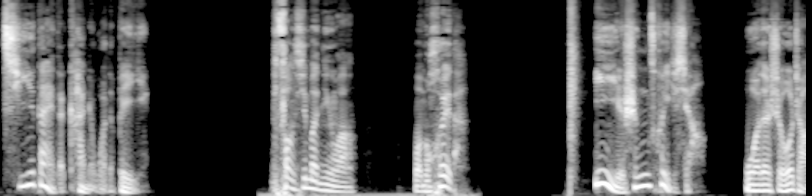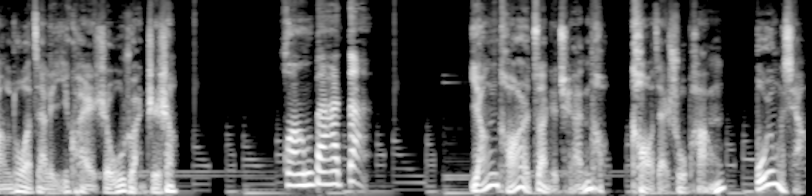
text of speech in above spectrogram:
期待的看着我的背影。放心吧，宁王，我们会的。一声脆响。我的手掌落在了一块柔软之上。王八蛋！杨桃儿攥着拳头靠在树旁，不用想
